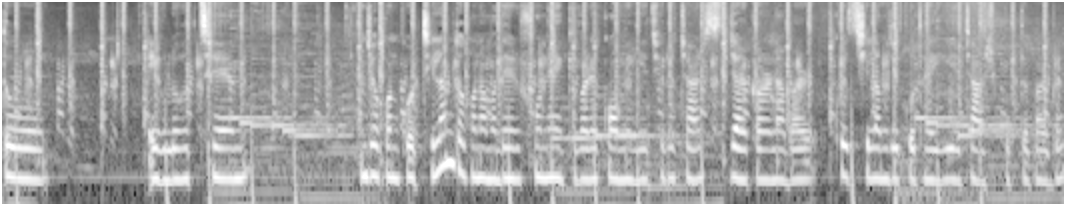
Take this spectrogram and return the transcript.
তো এগুলো হচ্ছে যখন করছিলাম, তখন আমাদের ফোনে একেবারে কমে গিয়েছিল চার্জ যার কারণে আবার খুঁজছিলাম যে কোথায় গিয়ে চার্জ করতে পারবে।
